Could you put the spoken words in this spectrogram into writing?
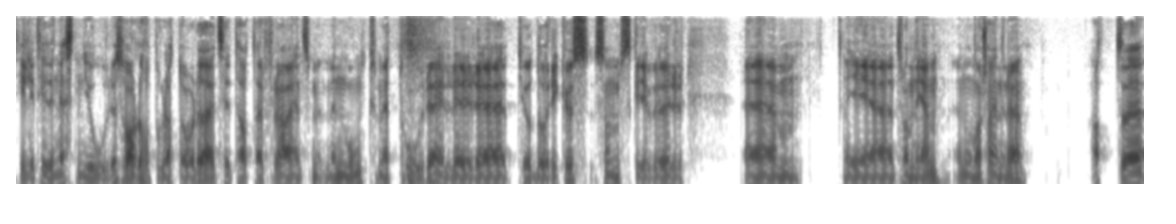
tidligere tider nesten gjorde, så var det å hoppe glatt over det. Det er et sitat her fra en, som, en munk som het Tore, eller uh, Theodoricus, som skriver um, i Trondheim noen år seinere at uh,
